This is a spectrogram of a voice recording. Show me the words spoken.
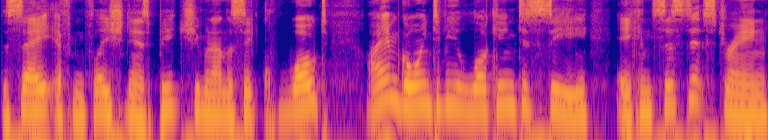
to say if inflation has peaked. She went on to say, quote, I am going to be looking to see a consistent string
